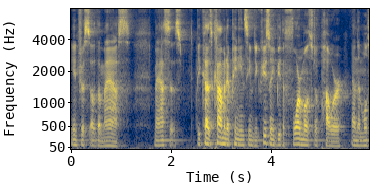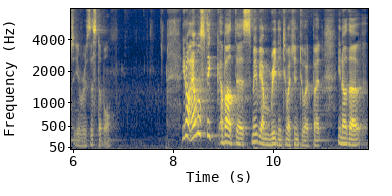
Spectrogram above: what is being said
interests of the mass masses. Because common opinion seems increasingly to be the foremost of power and the most irresistible. You know, I almost think about this. Maybe I'm reading too much into it, but you know, the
